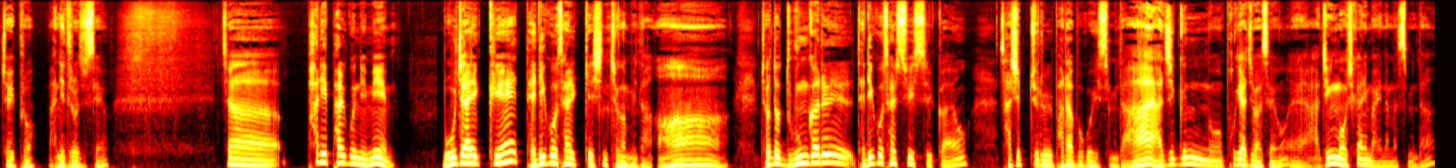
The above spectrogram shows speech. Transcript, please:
저희 프로 많이 들어 주세요. 자, 8289님이 모자이크에 데리고 살게 신청합니다. 아, 저도 누군가를 데리고 살 수 있을까요? 40주를 바라보고 있습니다. 아, 아직은 뭐 포기하지 마세요. 예, 아직 뭐 시간이 많이 남았습니다.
